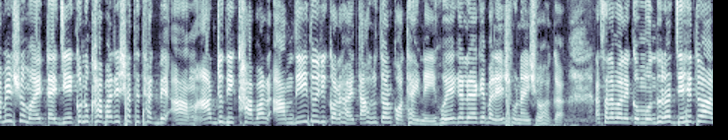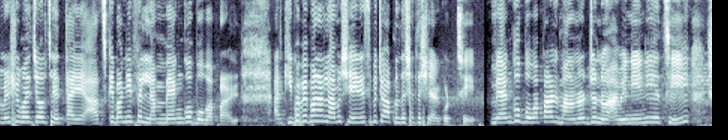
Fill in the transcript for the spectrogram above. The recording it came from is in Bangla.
আমের সময় তাই যে কোনো খাবারের সাথে থাকবে আম। আর যদি খাবার আম দিয়েই তৈরি করা হয়, তাহলে তো আর কথাই নেই। হয়ে গেল একেবারে সোনাই সোহাগা। আসসালামু আলাইকুম বন্ধুরা, যেহেতু আমের সময় চলছে, তাই আজকে বানিয়ে ফেললাম ম্যাঙ্গো বোবা পার্ল। আর কীভাবে বানালাম সেই রেসিপিটা আপনাদের সাথে শেয়ার করছি। ম্যাঙ্গো বোবা পার্ল বানানোর জন্য আমি নিয়ে নিয়েছি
